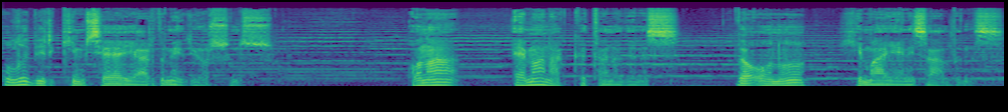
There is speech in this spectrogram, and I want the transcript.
ulu bir kimseye yardım ediyorsunuz. Ona eman hakkı tanıdınız ve onu himayenize aldınız.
